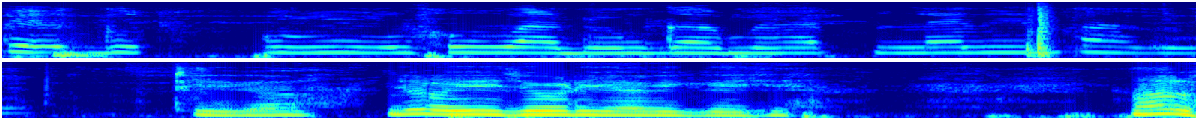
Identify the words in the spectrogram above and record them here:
ભેગું હોવાનું ગમે એટલે વિચારું ઠીક હા જો એ જોડી આવી ગઈ છે. હાલો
